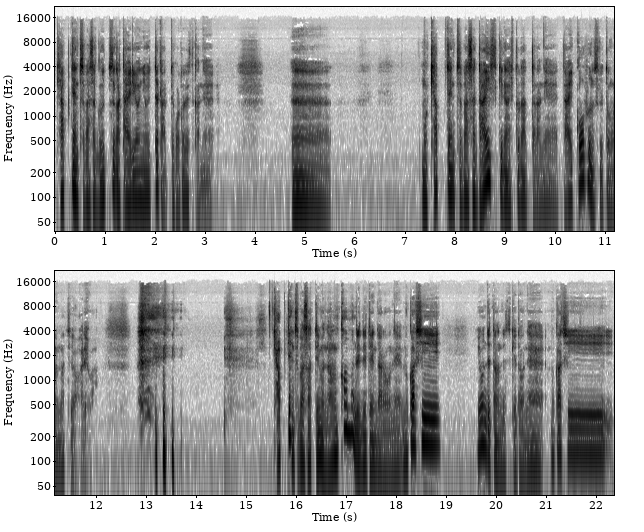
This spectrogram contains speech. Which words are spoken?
キャプテン翼グッズが大量に売ってたってことですかね。うーん。もうキャプテン翼大好きな人だったらね、大興奮すると思いますよ、あれは。キャプテン翼って今何巻まで出てんだろうね。昔、読んでたんですけどね、昔、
